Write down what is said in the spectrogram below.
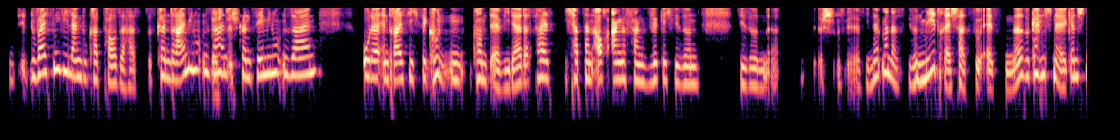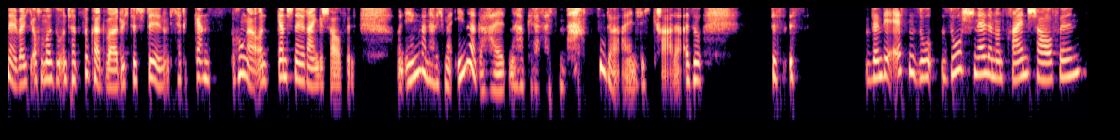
du weißt nie, wie lange du gerade Pause hast. Es können drei Minuten sein, es können zehn Minuten sein oder in 30 Sekunden kommt er wieder. Das heißt, ich habe dann auch angefangen, wirklich wie so ein, wie so ein äh, wie nennt man das, wie so ein Mähdrescher zu essen, ne? so ganz schnell, ganz schnell, weil ich auch immer so unterzuckert war durch das Stillen und ich hatte ganz Hunger und ganz schnell reingeschaufelt. Und irgendwann habe ich mal innegehalten und habe gedacht, was machst du da eigentlich gerade? Also das ist, wenn wir Essen so, so schnell in uns reinschaufeln,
